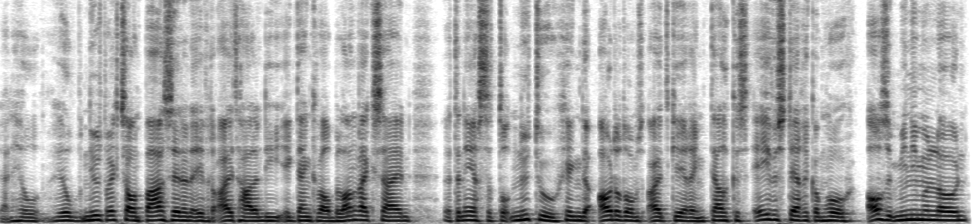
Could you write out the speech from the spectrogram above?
ja, een heel, heel nieuwsbericht. Ik zal een paar zinnen even eruit halen die ik denk wel belangrijk zijn. Uh, ten eerste, tot nu toe ging de ouderdomsuitkering telkens even sterk omhoog als het minimumloon.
